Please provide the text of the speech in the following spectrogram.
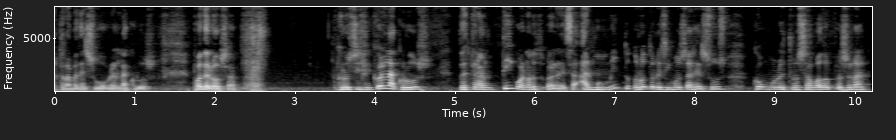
a través de su obra en la cruz poderosa, crucificó en la cruz nuestra antigua naturaleza. Al momento que nosotros recibimos a Jesús como nuestro Salvador personal,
